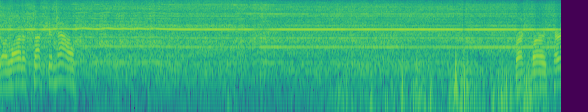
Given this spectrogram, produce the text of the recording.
Got a lot of suction now. Brush bar is turning.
